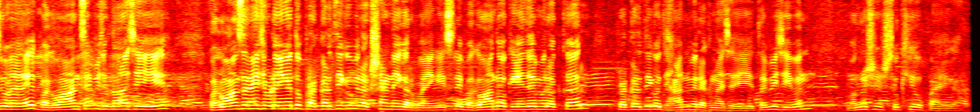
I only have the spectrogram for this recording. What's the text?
जो है भगवान से भी जुड़ना चाहिए। भगवान से नहीं जुड़ेंगे तो प्रकृति को भी रक्षण नहीं कर पाएँगे। इसलिए भगवान को केंद्र में रखकर प्रकृति को ध्यान में रखना चाहिए तभी जीवन मनुष्य सुखी हो पाएगा।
